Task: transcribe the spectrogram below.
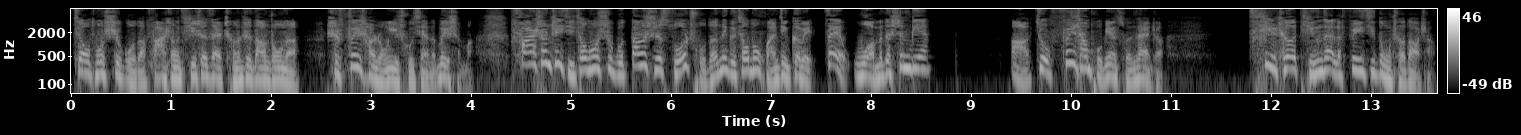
交通事故的发生，其实在城市当中呢是非常容易出现的。为什么发生这起交通事故？当时所处的那个交通环境，各位在我们的身边啊，就非常普遍存在着汽车停在了非机动车道上。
